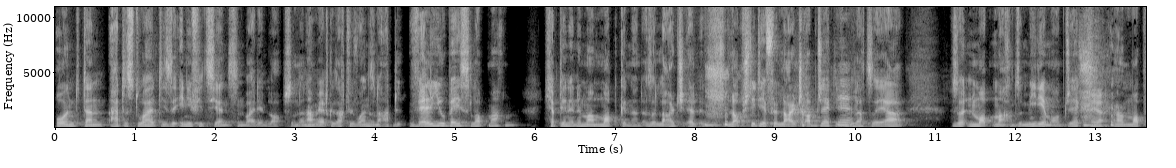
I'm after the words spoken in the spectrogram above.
Und dann hattest du halt diese Ineffizienzen bei den Lobs. Und dann haben wir halt gesagt, wir wollen so eine Art Value-Based Lob machen. Ich habe den dann immer Mob genannt. Also Large, äh, Lob steht hier für Large Object. Ich Ja. habe gesagt, so ja, wir sollten Mob machen, so Medium Object. Ja. Aber Mob,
